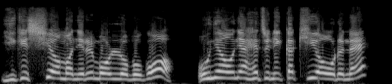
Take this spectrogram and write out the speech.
이게 시어머니를 뭘로 보고 오냐오냐 해주니까 기어오르네?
